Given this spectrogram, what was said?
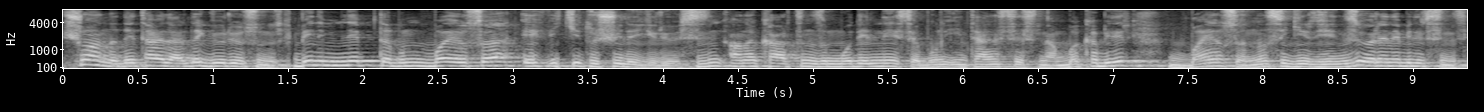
Şu anda detaylarda görüyorsunuz. Benim laptopum BIOS'a F2 tuşuyla giriyor. Sizin anakartınızın modeli neyse bunu internet sitesinden bakabilir. BIOS'a nasıl gireceğinizi öğrenebilirsiniz.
